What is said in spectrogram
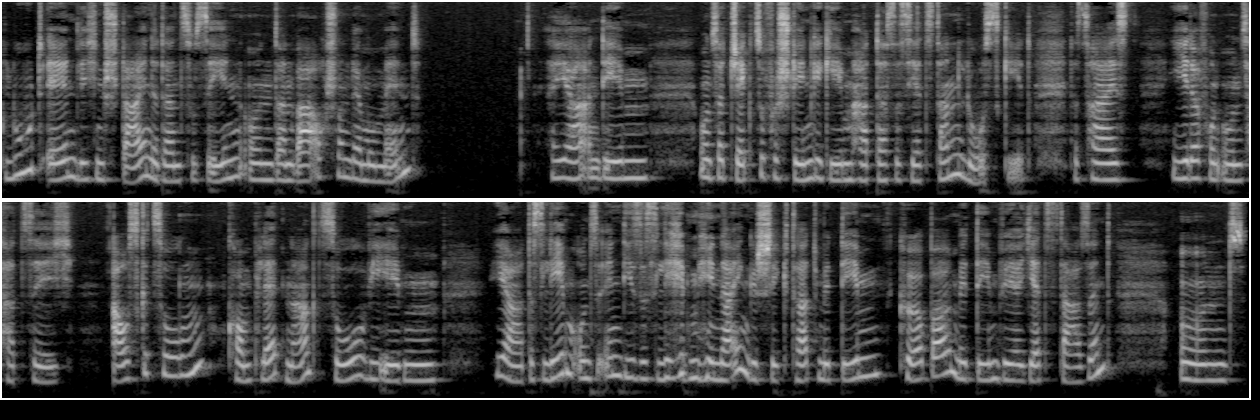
glutähnlichen Steine dann zu sehen. Und dann war auch schon der Moment, ja, an dem unser Jack zu verstehen gegeben hat, dass es jetzt dann losgeht. Das heißt, jeder von uns hat sich ausgezogen, komplett nackt, so wie eben ja, das Leben uns in dieses Leben hineingeschickt hat mit dem Körper, mit dem wir jetzt da sind. Und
